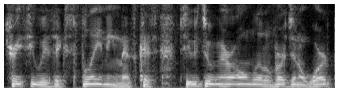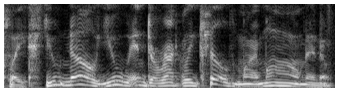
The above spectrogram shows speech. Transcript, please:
Tracy was explaining this? Because she was doing her own little version of wordplay. You know, you indirectly killed my mom, and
